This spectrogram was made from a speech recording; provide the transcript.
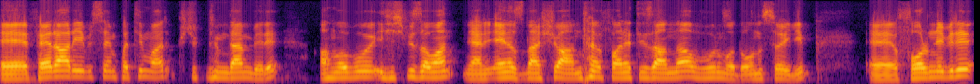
e, Ferrari'ye bir sempatim var küçüklüğümden beri. Ama bu hiçbir zaman yani en azından şu anda fanatizanlığa vurmadı onu söyleyeyim. E, Formula 1'i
